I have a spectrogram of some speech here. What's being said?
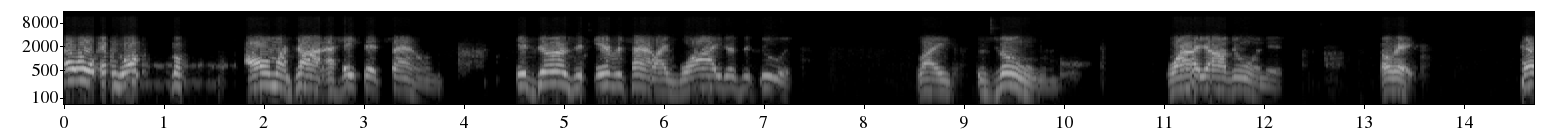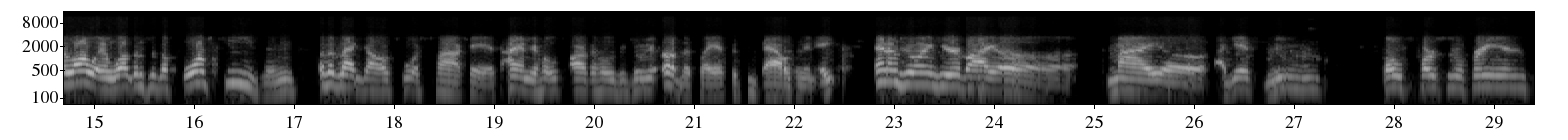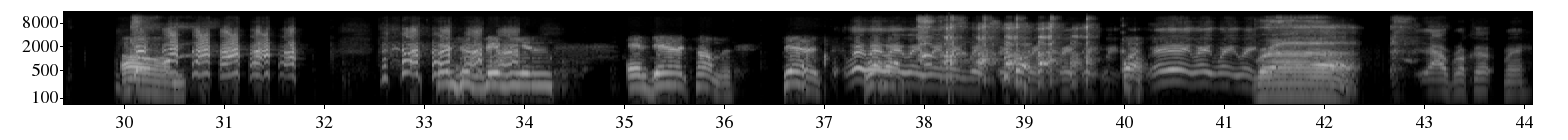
Hello and welcome. Oh my God, I hate that sound. It does it every time. Like, why does it do it? Like Zoom. Why are y'all doing this? Okay. Hello and welcome to the fourth season of the Black Dog Sports Podcast. I am your host, Arthur Hosey Jr. of the class of 2008. And I'm joined here by uh my uh I guess new close personal friends. Um Kendrick Vivian and Derek Thomas. Derek. Wait, what wait, wait, happened? wait, wait, wait, wait, wait, wait, wait, wait, wait, What? wait, wait, wait, wait. Bruh. Y'all broke up, man.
